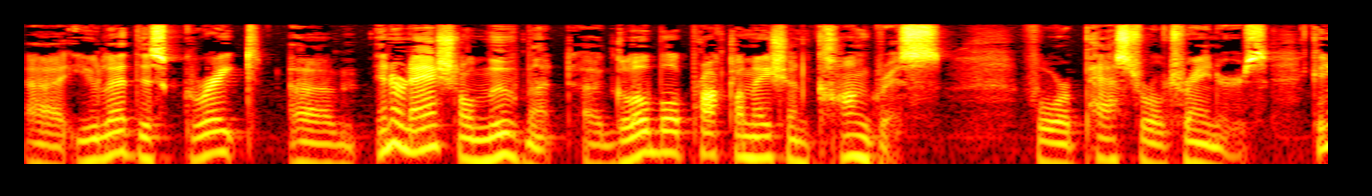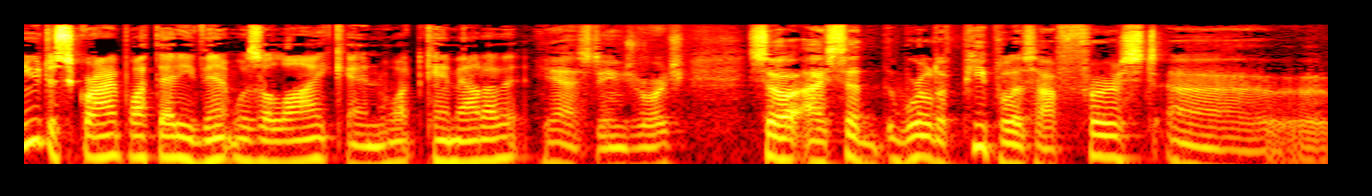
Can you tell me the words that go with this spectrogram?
Uh, you led this great um, international movement, a Global Proclamation Congress for pastoral trainers. Can you describe what that event was like and what came out of it? Yes, Dean George. So I said the world of people is our first uh,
